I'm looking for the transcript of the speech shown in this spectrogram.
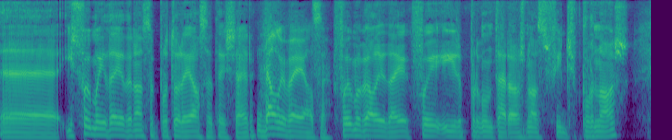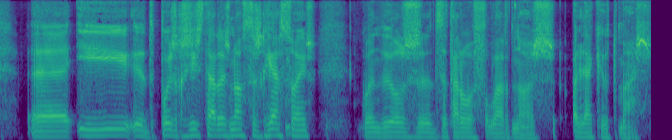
Eh, isto foi uma ideia da nossa produtora Elsa Teixeira. Dá-lhe ideia, Elsa. Foi uma bela ideia que foi ir perguntar aos nossos filhos por nós eh, e depois registar as nossas reações quando eles desataram a falar de nós. Olha aqui o Tomás.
